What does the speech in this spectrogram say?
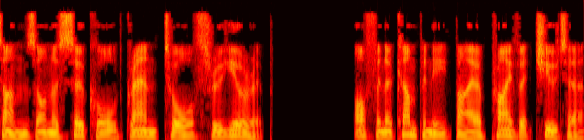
sons on a so-called grand tour through Europe. Often accompanied by a private tutor,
